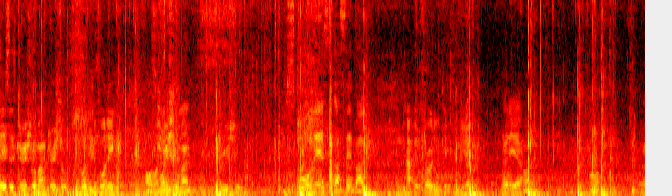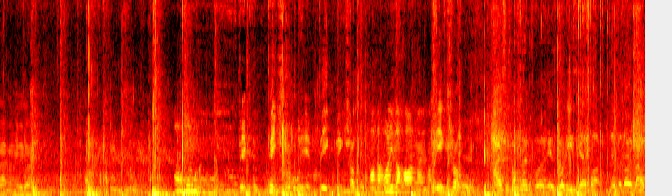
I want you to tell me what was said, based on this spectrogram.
Hey, this is crucial, man. Crucial. Volley. The volley. Oh, it's crucial, man. Crucial. You score this, that's it, man. And have it thrown or kicked in the air. Ready, yeah? Four. Alright, man. Here we go. Oh! Big, big trouble here. Big, big trouble. Oh, the volleys are hard, man. It's not Big trouble. Ice is not known for his volleys here, but never know, man.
